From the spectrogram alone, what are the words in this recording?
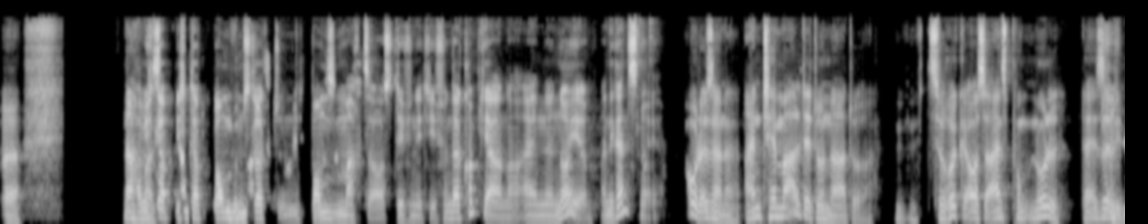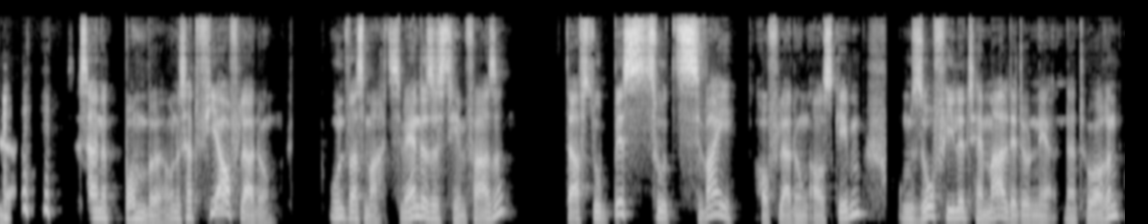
Aber, aber ich glaube, ich glaube Bomben, Bomben macht's aus, definitiv. Und da kommt ja auch noch eine neue, eine ganz neue. Oh, da ist eine. Ein Thermaldetonator. Zurück aus 1.0. Da ist er wieder. Es ist eine Bombe und es hat vier Aufladungen. Und was macht's? Während der Systemphase darfst du bis zu zwei Aufladungen ausgeben, um so viele Thermaldetonatoren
